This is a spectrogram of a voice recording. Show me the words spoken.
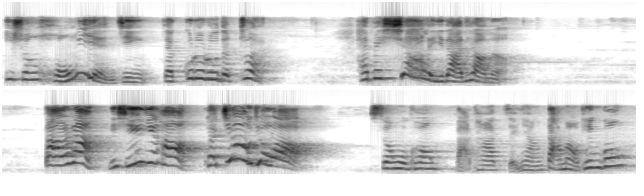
一双红眼睛在咕噜噜的转，还被吓了一大跳呢。大和尚，你行行好，快救救我！孙悟空把他怎样大闹天宫，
